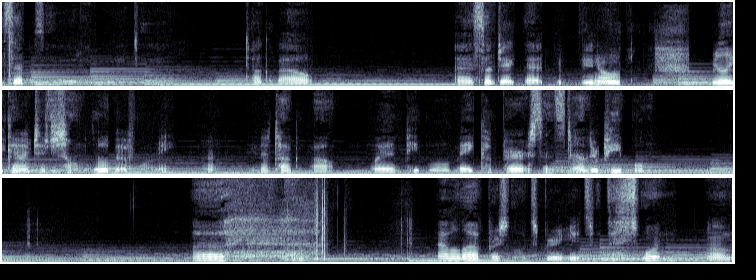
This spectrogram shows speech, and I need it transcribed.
this episode, I'm going to talk about a subject that, you know, really kind of touches home a little bit for me. I'm going to talk about when people make comparisons to other people. Uh, I have a lot of personal experience with this one. Um,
